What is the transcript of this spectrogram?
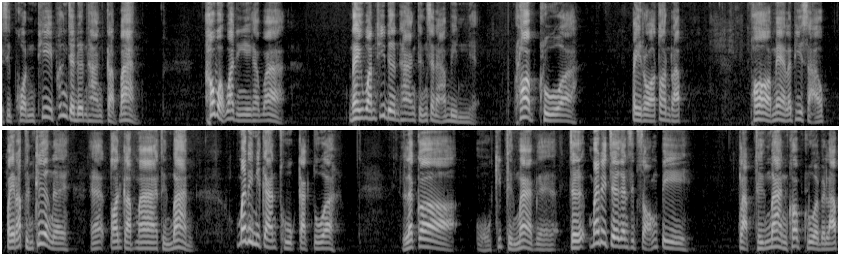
40 คนที่เพิ่งจะเดินทางกลับบ้าน เขาบอกว่าอย่างนี้ครับว่า ในวันที่เดินทางถึงสนามบินเนี่ยครอบครัวไปรอต้อนรับ พ่อแม่และพี่สาวไปรับถึงเครื่องเลย นะตอนกลับมาถึงบ้าน ไม่ได้มีการถูกกักตัว แล้วก็โอ้คิดถึงมากเลยเจอไม่ได้เจอกัน 12 ปี กลับถึงบ้านครอบครัวไปรับ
